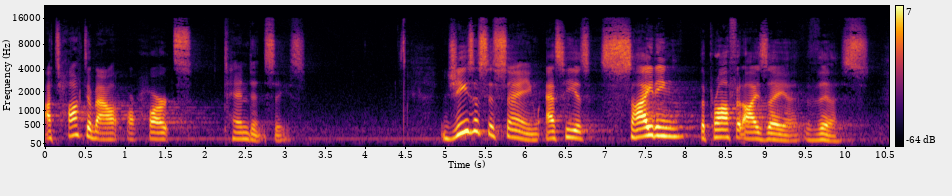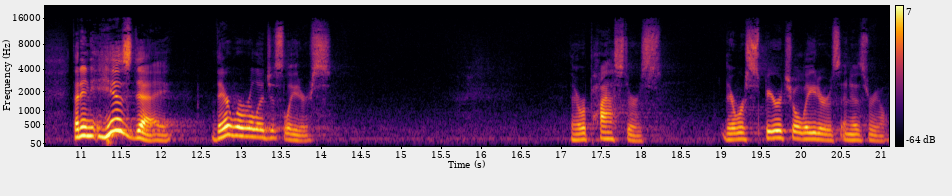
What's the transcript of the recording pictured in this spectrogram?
I talked about our heart's tendencies. Jesus is saying, as he is citing the prophet Isaiah, this that in his day, there were religious leaders, there were pastors, there were spiritual leaders in Israel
